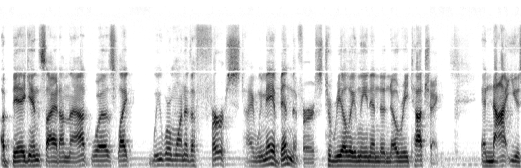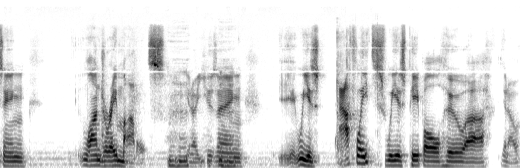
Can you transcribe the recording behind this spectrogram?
a big insight on that was like we were one of the first, I, we may have been the first to really lean into no retouching and not using lingerie models, mm-hmm. you know, using, mm-hmm. we use athletes, we use people who, uh, you know,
